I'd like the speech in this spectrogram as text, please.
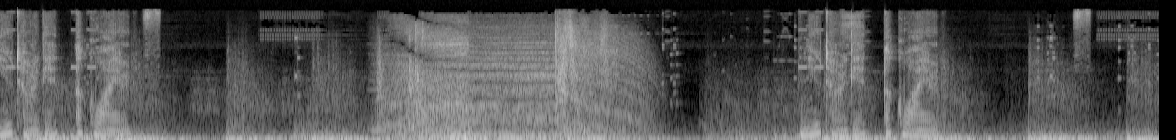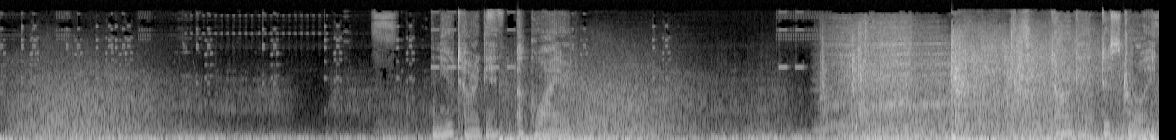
New target acquired. New target acquired. New target acquired. Target destroyed.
